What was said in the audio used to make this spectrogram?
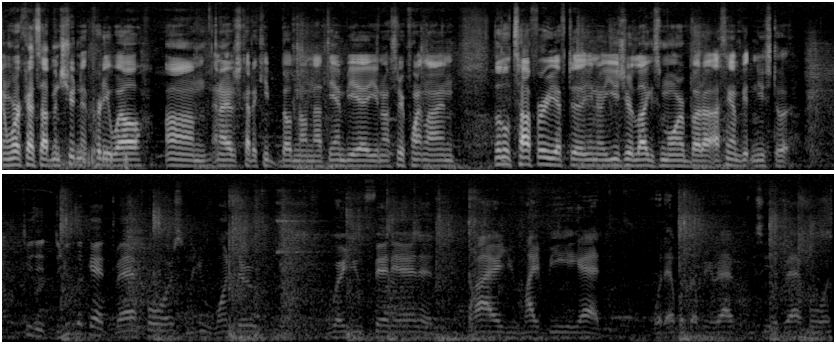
in workouts, I've been shooting it pretty well, um, and I just got to keep building on that. The NBA, you know, three-point line, a little tougher. You have to, you know, use your legs more, but uh, I think I'm getting used to it. Do you, do you look at draft boards and you wonder where you fit in and why you might be at you see the draft board?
